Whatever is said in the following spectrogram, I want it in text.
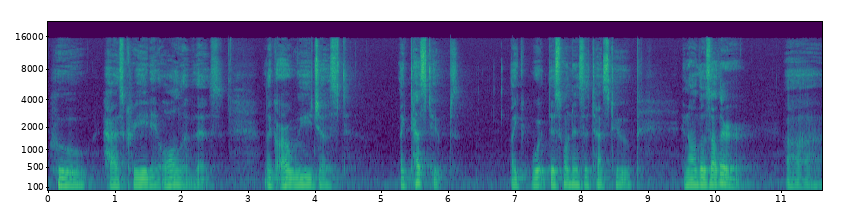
who has created all of this, like, are we just like test tubes? Like, what, this one is a test tube, and all those other uh,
